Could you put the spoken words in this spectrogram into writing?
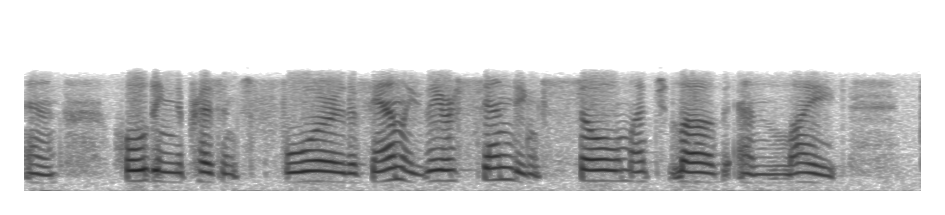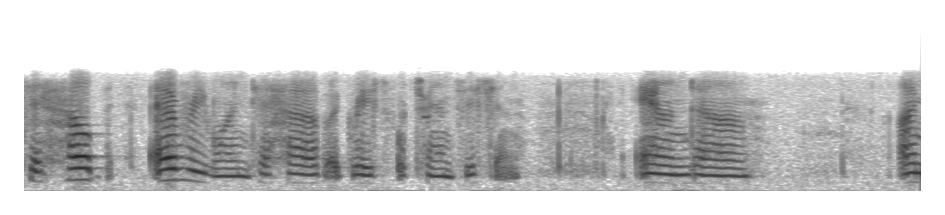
and holding the presence for the families. They are sending so much love and light to help everyone to have a graceful transition. And um, I'm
